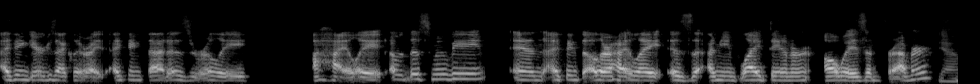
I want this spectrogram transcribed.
I think you're exactly right. I think that is really a highlight of this movie and I think the other highlight is, I mean, Blythe Danner always and forever. Yeah.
